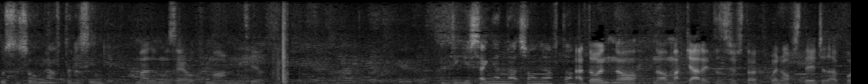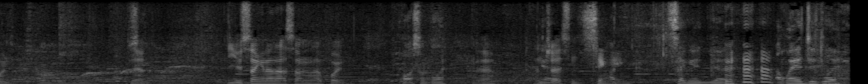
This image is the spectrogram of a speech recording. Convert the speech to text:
What's the song after the scene? Mademoiselle from Armentières. And do you sing in that song after? I don't know. No, my characters just uh, went off stage at that point. Yeah. You singing in that song at that point? Possibly. Yeah. Interesting. Singing. Singing, yeah. Allegedly.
